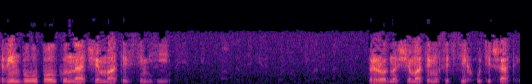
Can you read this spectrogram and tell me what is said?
Він був у полку, наче мати в сім'ї. Природно, що мати мусить всіх утішати,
